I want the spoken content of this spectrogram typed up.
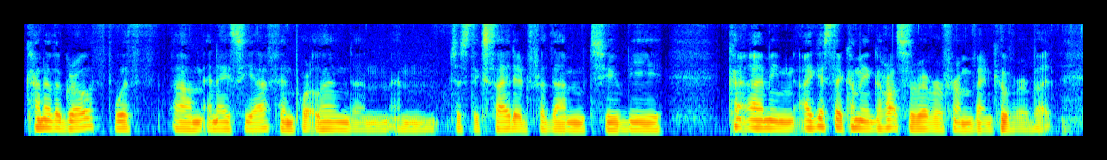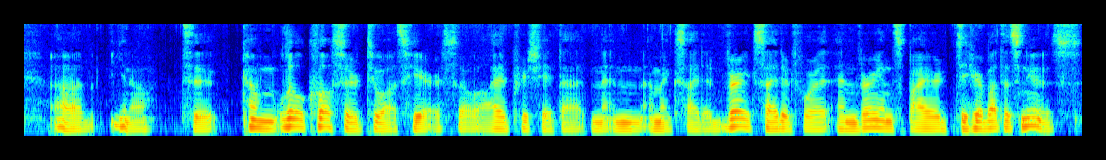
kind of the growth with um, NACF in Portland and, and just excited for them to be. I mean, I guess they're coming across the river from Vancouver, but, uh, you know, to come a little closer to us here. So I appreciate that, and, and, I'm excited, very excited for it, and very inspired to hear about this news.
